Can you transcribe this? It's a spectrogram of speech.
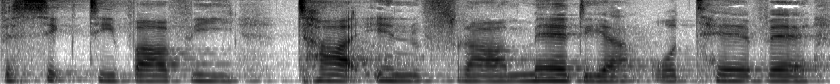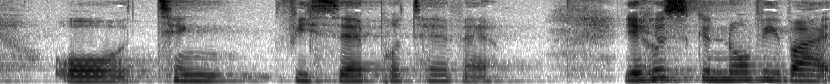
forsiktige hva vi tar inn fra media og TV og ting vi ser på TV. Jeg husker når vi var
